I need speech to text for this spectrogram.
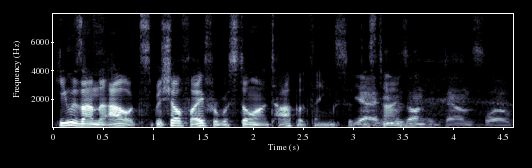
He was on the outs. Michelle Pfeiffer was still on top of things at Yeah, this time. he was on his down slope.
